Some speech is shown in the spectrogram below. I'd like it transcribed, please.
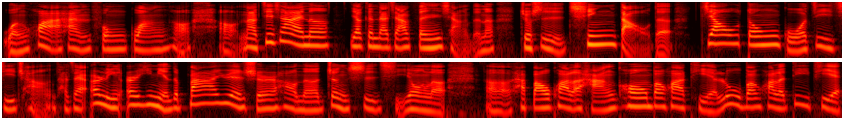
文化和风光啊啊。那接下来呢，要跟大家分享的呢，就是青岛的。胶东国际机场，它在二零二一年的八月十二号呢正式启用了。呃，它包括了航空，包括铁路，包括了地铁，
